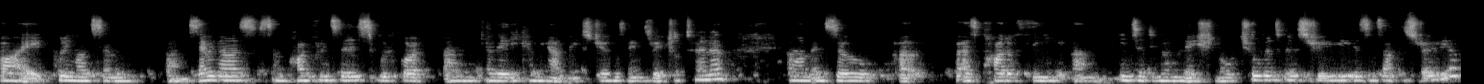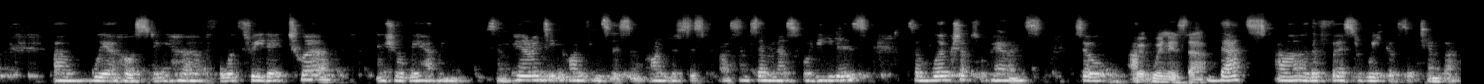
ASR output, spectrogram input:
by putting on some um, seminars, some conferences. We've got um, a lady coming out next year whose name is Rachel Turner, um, and so. Uh, as part of the um, interdenominational children's ministry leaders in South Australia, um, we're hosting her for a three-day tour and she'll be having some parenting conferences, some conferences, uh, some seminars for leaders, some workshops for parents. So um, when is that? That's uh, the first week of September.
